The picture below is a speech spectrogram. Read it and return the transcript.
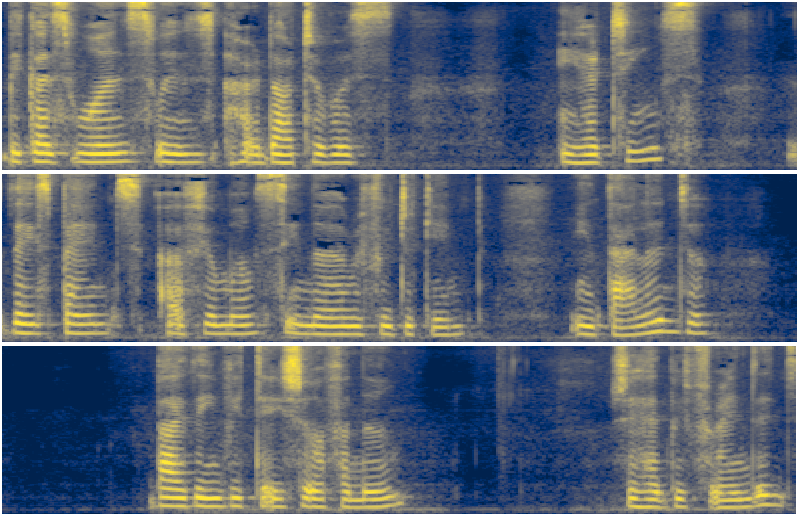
because once, when her daughter was in her teens, they spent a few months in a refugee camp in Thailand by the invitation of a nun she had befriended.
